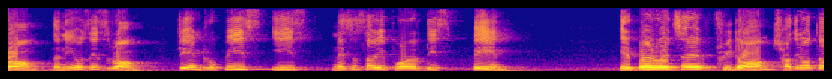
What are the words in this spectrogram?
wrong the news is wrong ten rupees is necessary for this pen এরপরে রয়েছে ফ্রিডম স্বাধীনতা,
